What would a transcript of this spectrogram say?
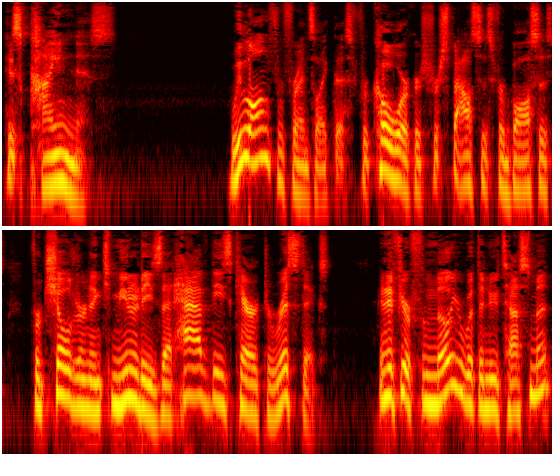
his kindness. We long for friends like this, for coworkers, for spouses, for bosses, for children and communities that have these characteristics. And if you're familiar with the New Testament,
